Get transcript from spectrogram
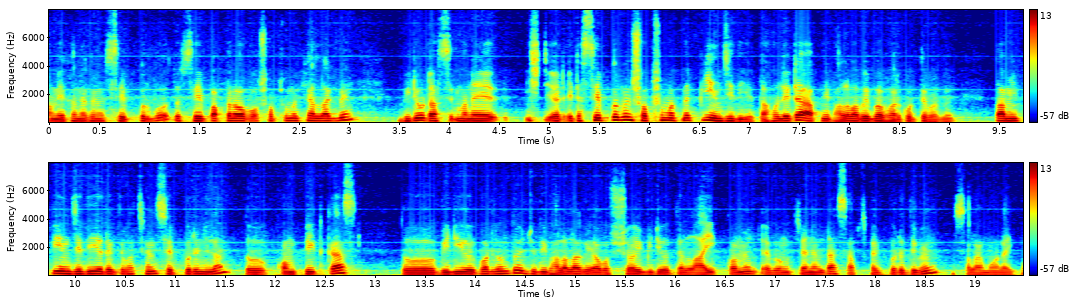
আমি এখানে এখানে সেভ করব। তো সেভ আপনারা সবসময় খেয়াল রাখবেন। ভিডিওটা মানে এটা সেভ করবেন সবসময় আপনার পিএনজি দিয়ে। তাহলে এটা আপনি ভালোভাবে ব্যবহার করতে পারবেন। তো আমি পিএনজি দিয়ে দেখতে পাচ্ছেন সেভ করে নিলাম। তো কমপ্লিট কাজ। তো ভিডিও এই পর্যন্ত যদি ভালো লাগে অবশ্যই ভিডিওতে লাইক কমেন্ট এবং চ্যানেলটা সাবস্ক্রাইব করে দেবেন। আসসালামু আলাইকুম।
